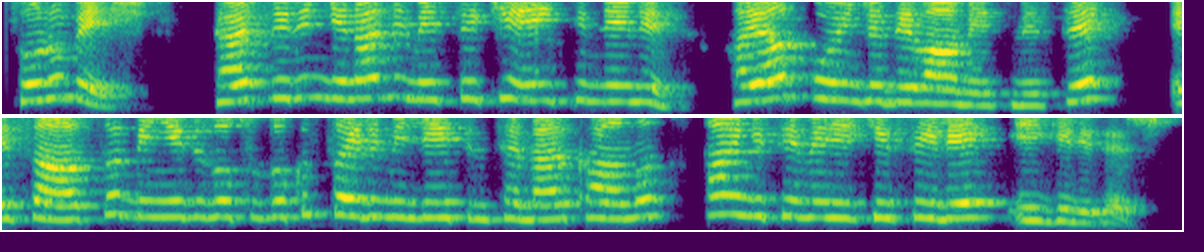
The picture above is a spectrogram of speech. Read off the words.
Soru 5. Fertlerin genel ve mesleki eğitimlerinin hayat boyunca devam etmesi esası 1739 sayılı Milli Eğitim Temel Kanun hangi temel ilkesiyle ilgilidir?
